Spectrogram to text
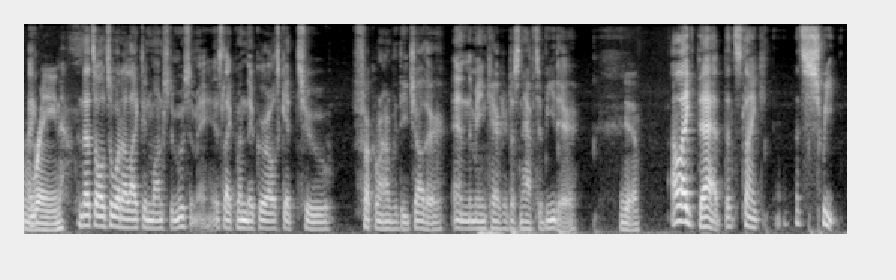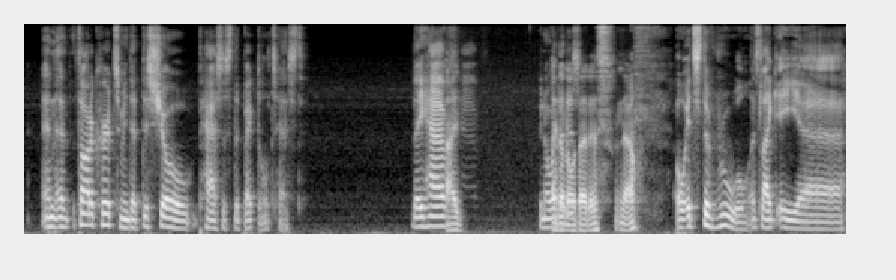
I- reign. And that's also what I liked in Monster Musume. It's like when the girls get to fuck around with each other and the main character doesn't have to be there. Yeah. I like that. That's like that's sweet. And a thought occurred to me that this show passes the Bechdel test. They have I you know what I don't know is? what that is. No. Oh, it's the rule. It's like a uh,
